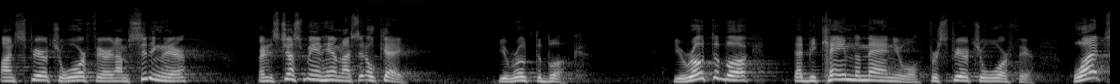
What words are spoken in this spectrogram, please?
on spiritual warfare, and I'm sitting there, and it's just me and him, and I said, Okay, you wrote the book. You wrote the book that became the manual for spiritual warfare. What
